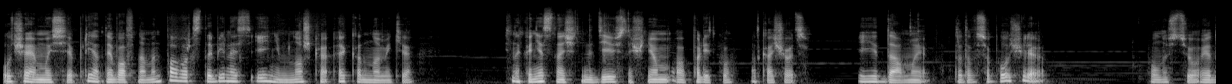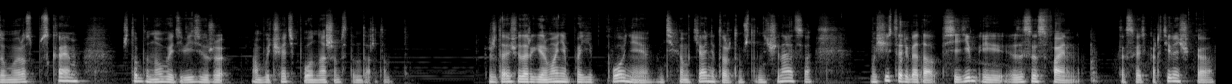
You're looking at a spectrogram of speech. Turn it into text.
Получаем мы себе приятный баф на Manpower, стабильность и немножко экономики. Наконец, значит, надеюсь, начнем а, политику откачивать. И да, мы вот это все получили. Полностью, я думаю, распускаем, чтобы новые дивизии уже обучать по нашим стандартам. Ожидающий удар Германии по Японии, на Тихом океане тоже там что-то начинается. Мы чисто, ребята, сидим и this is fine. Так сказать, картиночка,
